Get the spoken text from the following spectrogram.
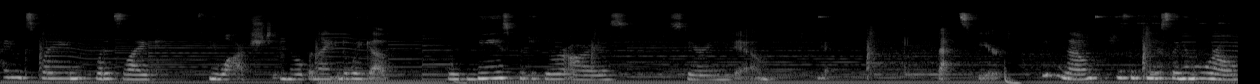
try to explain what it's like to be watched in the middle of the night and to wake up with these particular eyes staring you down. Yeah, that's fear. Even though she's the cutest thing in the world.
